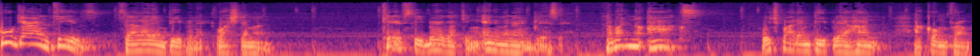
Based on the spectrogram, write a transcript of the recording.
who guarantees say all of them people wash them on? KFC, Burger King, anyone in place there. Nobody no asks which part of them people their hand I come from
